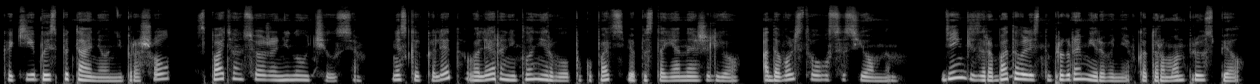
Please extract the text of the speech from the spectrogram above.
Какие бы испытания он ни прошел, спать он все же не научился. Несколько лет Валера не планировал покупать себе постоянное жилье, а довольствовался съемным. Деньги зарабатывались на программировании, в котором он преуспел,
